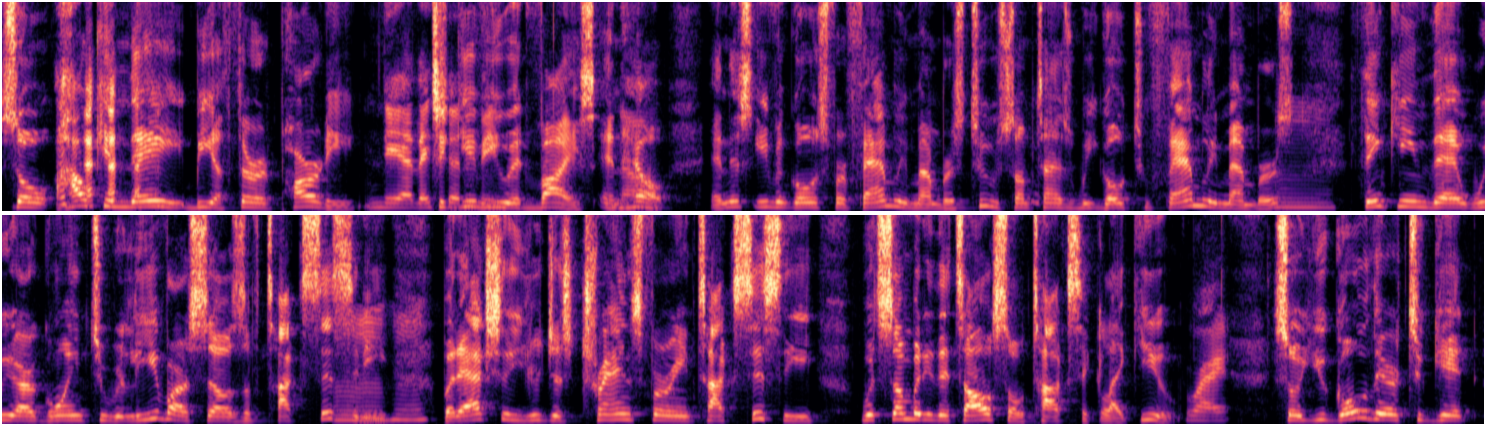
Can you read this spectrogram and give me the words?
So how can they be a third party yeah, they to give be. you advice and help? And this even goes for family members too. Sometimes we go to family members Mm. thinking that we are going to relieve ourselves of toxicity, Mm-hmm. but actually you're just transferring toxicity with somebody that's also toxic like you. right. So you go there to get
